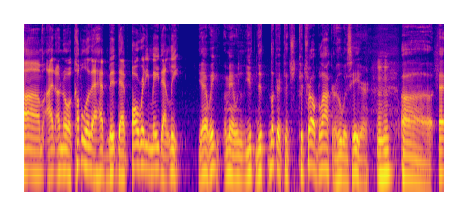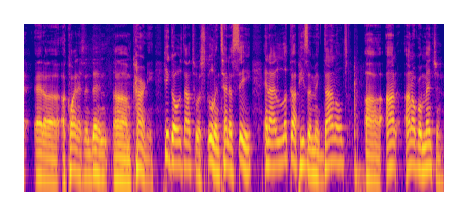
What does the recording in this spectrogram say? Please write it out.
Um, I, I know a couple of that have made, that have already made that leap. Yeah, we. I mean, you, look at Cot- Cottrell Blocker, who was here Mm-hmm. uh, at at uh, Aquinas and then um, Kearney. He goes down to a school in Tennessee, and I look up. He's a McDonald's uh, hon- honorable mention.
